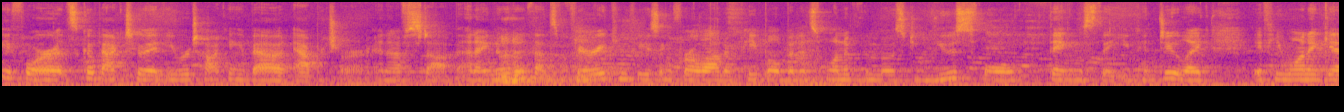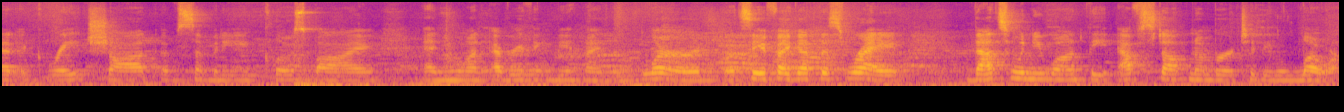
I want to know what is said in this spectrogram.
before, let's go back to it. You were talking about aperture and f stop. And I know that mm-hmm. that's very confusing for a lot of people, but it's one of the most useful things that you can do. Like, if you want to get a great shot of somebody close by and you want everything behind them blurred, let's see if I get this right. That's when you want the f stop number to be lower.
